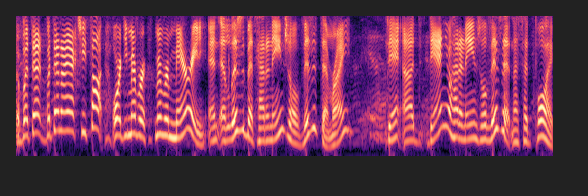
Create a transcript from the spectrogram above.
but then, but then I actually thought, or do you remember? Remember Mary and Elizabeth had an angel visit them, right? Uh, Daniel had an angel visit, and I said, "Boy,"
